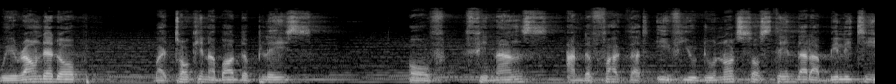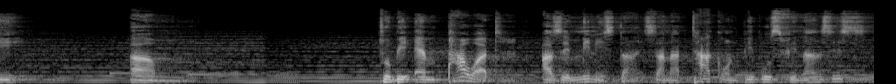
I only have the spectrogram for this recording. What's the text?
we rounded up by talking about the place of finance and the fact that if you do not sustain that ability um, to be empowered as a minister, it's an attack on people's finances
